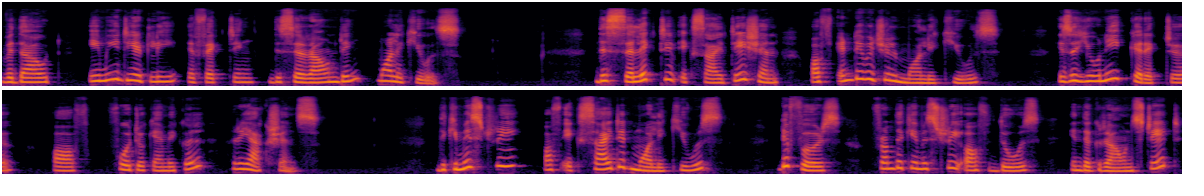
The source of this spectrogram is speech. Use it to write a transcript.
without immediately affecting the surrounding molecules. This selective excitation of individual molecules is a unique character of photochemical reactions. The chemistry of excited molecules differs from the chemistry of those in the ground state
